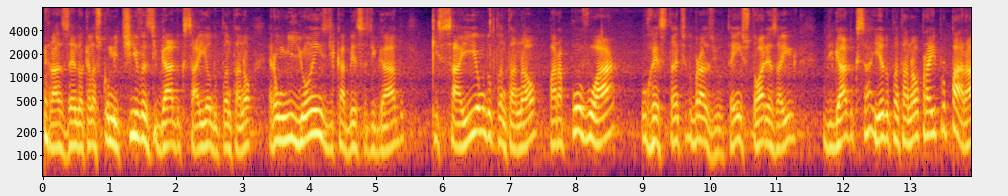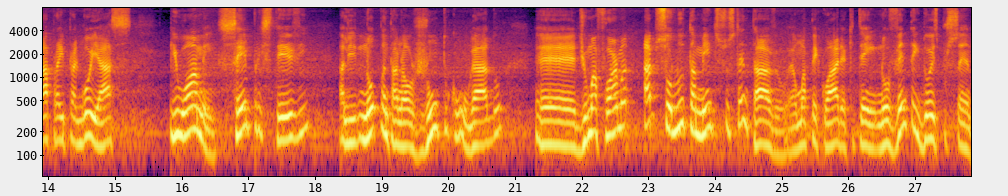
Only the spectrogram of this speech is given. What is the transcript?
trazendo aquelas comitivas de gado que saíam do Pantanal. Eram milhões de cabeças de gado que saíam do Pantanal para povoar o restante do Brasil. Tem histórias aí de gado que saía do Pantanal para ir para o Pará, para ir para Goiás. E o homem sempre esteve ali no Pantanal junto com o gado é, de uma forma absolutamente sustentável. É uma pecuária que tem 92%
